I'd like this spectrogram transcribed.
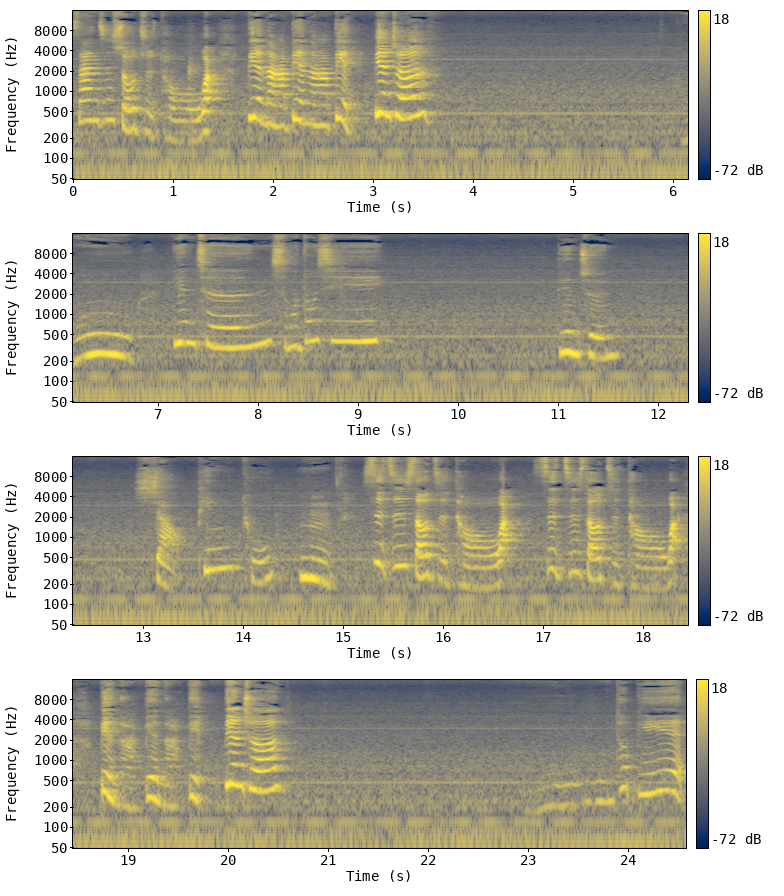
三只手指头啊，变啊变啊变，变成哦，变成什么东西？变成小拼图。嗯，四只手指头啊，四只手指头啊，变啊变啊变，变成，特别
